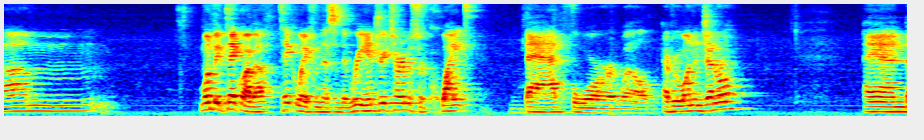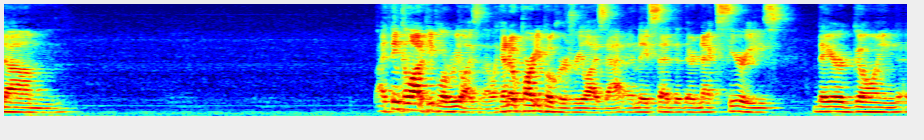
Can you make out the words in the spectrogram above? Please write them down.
Um, one big takeaway about takeaway from this is that re-entry tournaments are quite bad for well everyone in general, and um, I think a lot of people are realizing that. Like I know Party Poker's realized that, and they said that their next series they are going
